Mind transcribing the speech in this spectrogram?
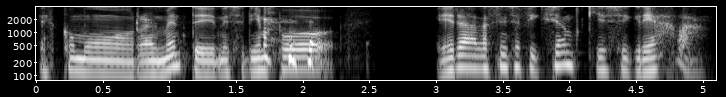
Es como realmente en ese tiempo era la ciencia ficción que se creaba.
